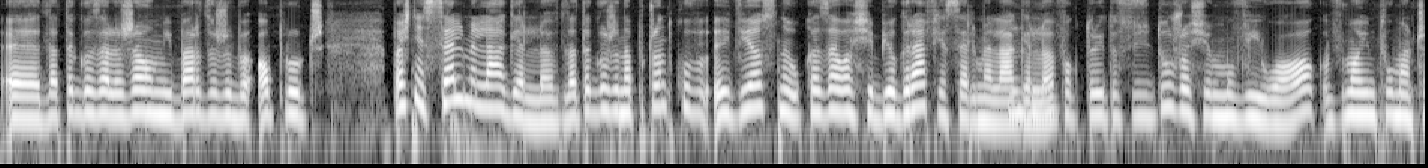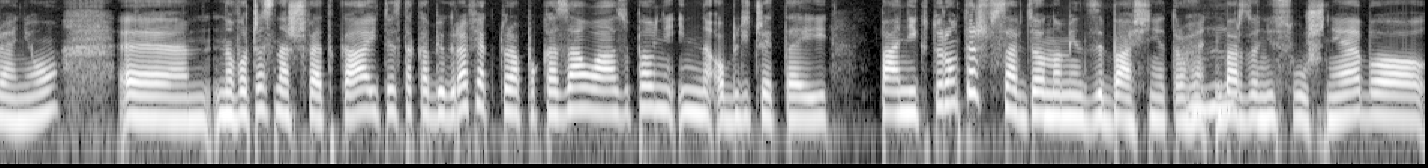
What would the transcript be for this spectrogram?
E, dlatego zależało mi bardzo, żeby oprócz właśnie Selmy Lagerlöf, dlatego że na początku wiosny ukazała się biografia Selmy Lagerlöf, o której dosyć dużo się mówiło w moim tłumaczeniu. Nowoczesna Szwedka i to jest taka biografia, która pokazała zupełnie inne oblicze tej pani, którą też wsadzono między baśnie trochę bardzo niesłusznie, bo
